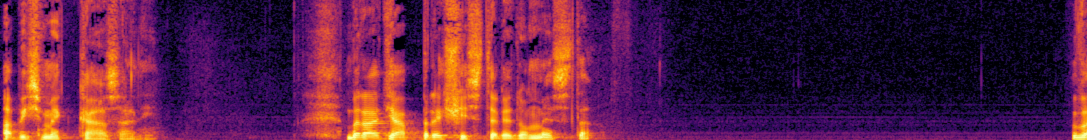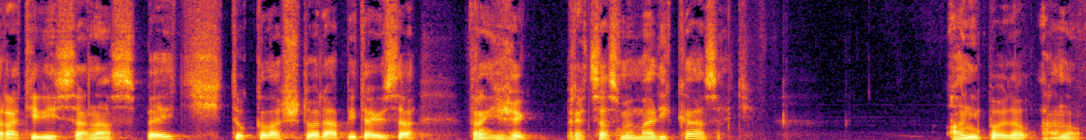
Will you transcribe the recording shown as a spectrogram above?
aby sme kázali. Bratia prešli stredom mesta – Vrátili sa naspäť do kláštora a pýtajú sa, František, predsa sme mali kázať. A oni povedal, áno.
